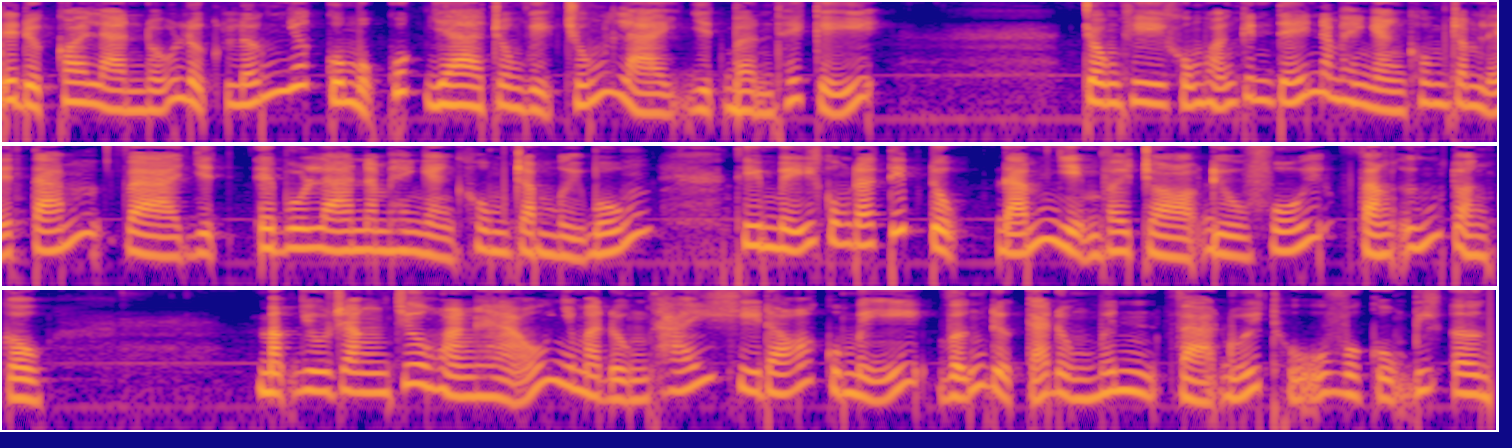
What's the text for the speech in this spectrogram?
Đây được coi là nỗ lực lớn nhất của một quốc gia trong việc chống lại dịch bệnh thế kỷ. Trong khi khủng hoảng kinh tế năm 2008 và dịch Ebola năm 2014, thì Mỹ cũng đã tiếp tục đảm nhiệm vai trò điều phối phản ứng toàn cầu. Mặc dù rằng chưa hoàn hảo nhưng mà động thái khi đó của Mỹ vẫn được cả đồng minh và đối thủ vô cùng biết ơn.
